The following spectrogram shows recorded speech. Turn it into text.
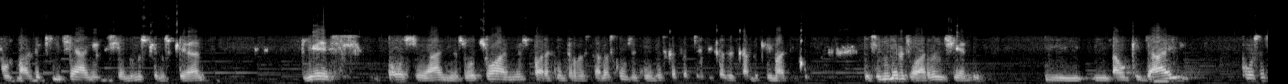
por más de 15 años, diciéndonos que nos quedan 10, 12 años, 8 años para contrarrestar las consecuencias catastróficas del cambio climático ese número se va reduciendo y, aunque ya hay cosas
